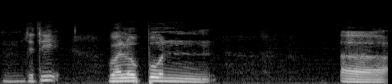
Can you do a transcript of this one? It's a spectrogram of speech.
Hmm, Jadi walaupun eh,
